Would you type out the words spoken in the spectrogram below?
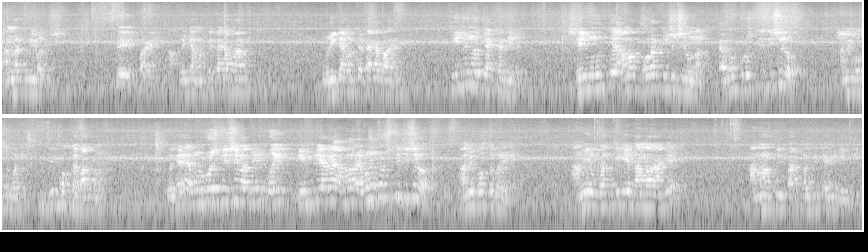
রান্না করি বাড়ির। যে ভাই, আপনি কি আমাকে টাকা পান? উনি কি আমাকে টাকা পায়? কি জন্য চেকটা দিলেন? সেই মুহূর্তে আমার বলার কিছু ছিল না। এমন পরিস্থিতি ছিল, আমি বলতে পারি বলতে পারব না। ওইখানে এমন পরিস্থিতি ছিল, আমি ওই ইম্পিয়ারে আমার এমন পরিস্থিতি ছিল, আমি বলতে পারিনি আমি ওখান থেকে নামার আগে আমার দুই পার্টনার থেকে আমি রিং দিই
